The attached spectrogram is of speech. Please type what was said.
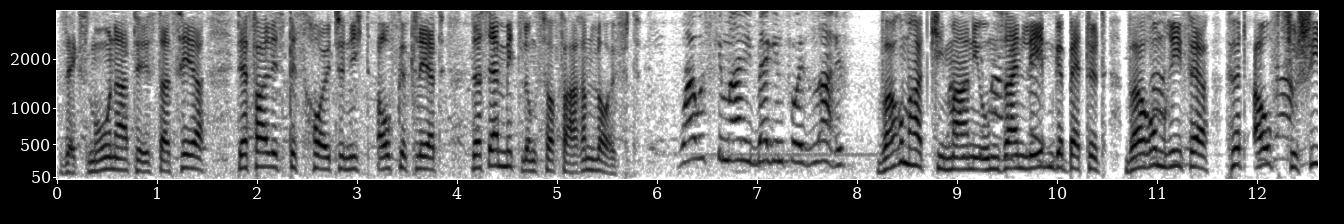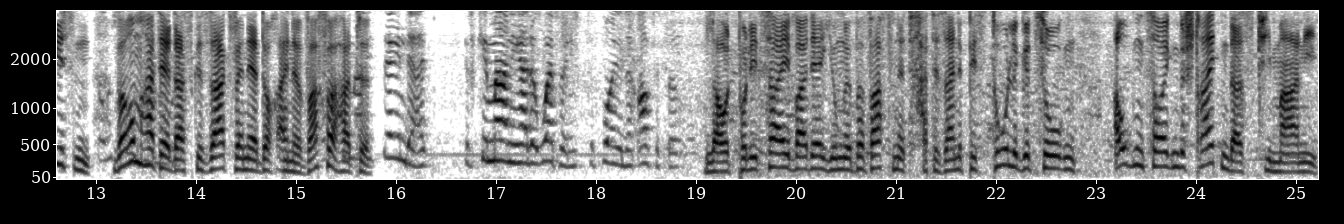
Sechs Monate ist das her. Der Fall ist bis heute nicht aufgeklärt. Das Ermittlungsverfahren läuft. Warum hat Kimani um sein Leben gebettelt? Warum rief er, hört auf zu schießen? Warum hat er das gesagt, wenn er doch eine Waffe hatte? Laut Polizei war der Junge bewaffnet, hatte seine Pistole gezogen. Augenzeugen bestreiten, dass Kimani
